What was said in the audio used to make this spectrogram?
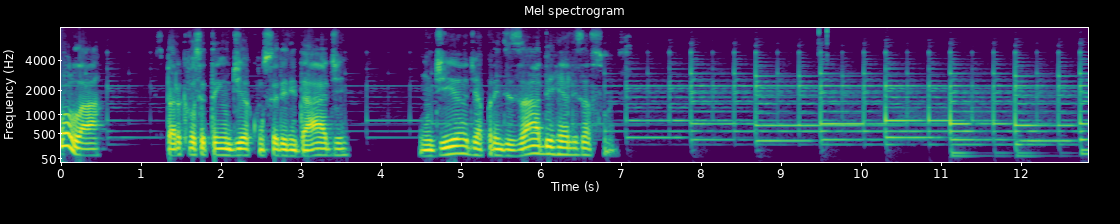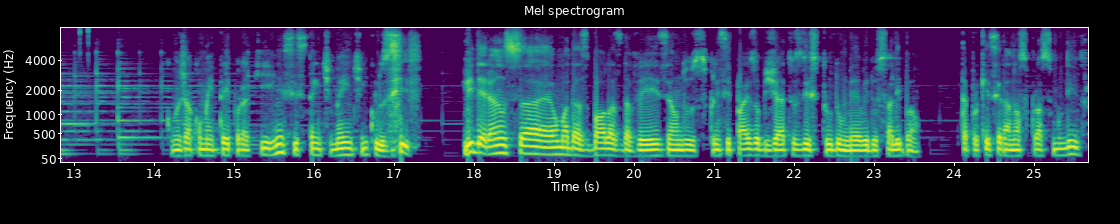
Olá! Espero que você tenha um dia com serenidade, um dia de aprendizado e realizações. Como eu já comentei por aqui insistentemente, inclusive, liderança é uma das bolas da vez, é um dos principais objetos de estudo meu e do Salibão, até porque será nosso próximo livro.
